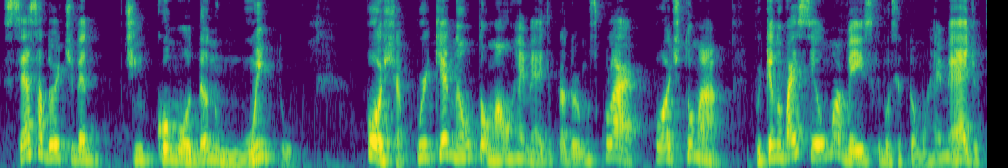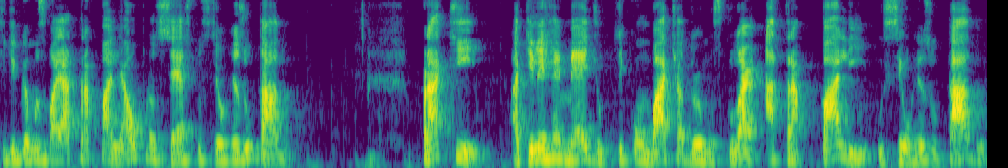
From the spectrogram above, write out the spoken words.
Se essa dor tiver te incomodando muito, poxa, por que não tomar um remédio para dor muscular? Pode tomar. Porque não vai ser uma vez que você toma um remédio que, digamos, vai atrapalhar o processo do seu resultado. Para que aquele remédio que combate a dor muscular atrapalhe o seu resultado,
